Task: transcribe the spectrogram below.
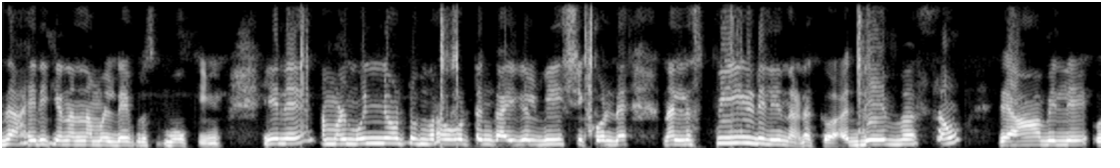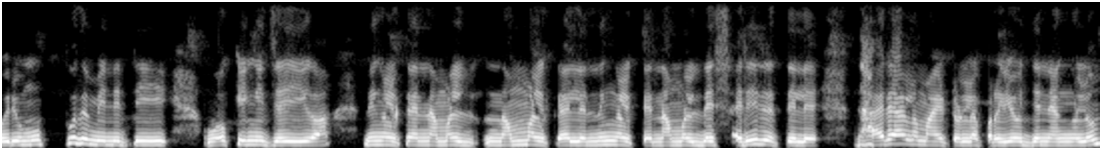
ഇതായിരിക്കണം നമ്മളുടെ വോക്കിംഗ് ഇങ്ങനെ നമ്മൾ മുന്നോട്ടും പുറകോട്ടും കൈകൾ വീശിക്കൊണ്ട് നല്ല സ്പീഡിൽ നടക്കുക. ദിവസം രാവിലെ ഒരു മുപ്പത് മിനിറ്റ് ഈ വാക്കിംഗ് ചെയ്യുക. നിങ്ങൾക്ക് നമ്മൾ നമ്മൾക്ക് അല്ലെ നിങ്ങൾക്ക് നമ്മളുടെ ശരീരത്തിൽ ധാരാളമായിട്ടുള്ള പ്രയോജനങ്ങളും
